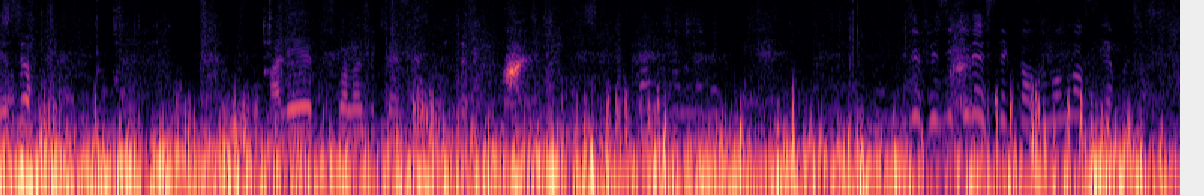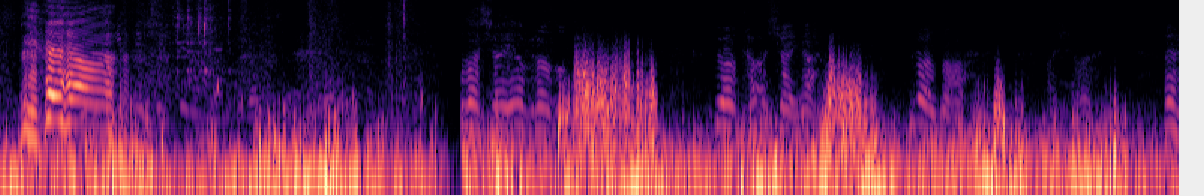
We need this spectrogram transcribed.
Yusuf. Ali psikolojik destek. Bize fiziki destek lazım. Onu nasıl yapacağız? Biraz aşağıya biraz otur. Biraz aşağıya. Biraz daha aşağı. Heh.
